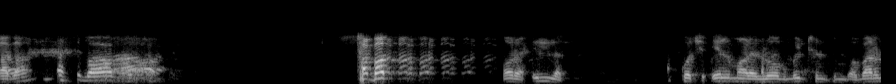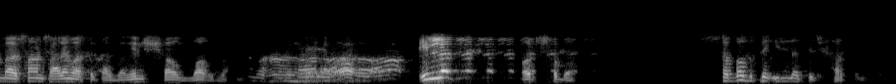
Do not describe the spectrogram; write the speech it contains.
اسباب۔ سبب۔ اور علت۔ کچھ علم والے لوگ بیٹھے بار میں آسان سارے واسطے کر دوں گا انشاءاللہ۔ علت۔ اور سبب۔ سبب تے علت وچ فرق ہوندا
